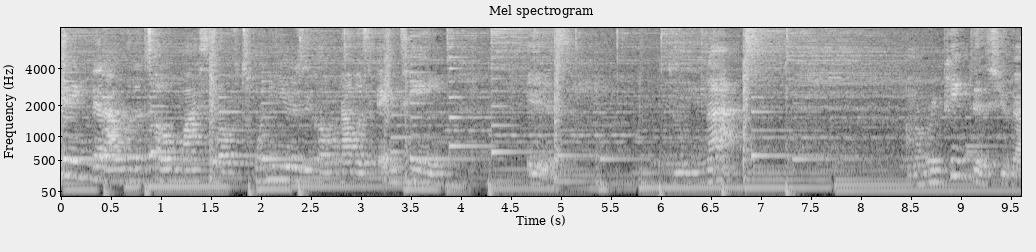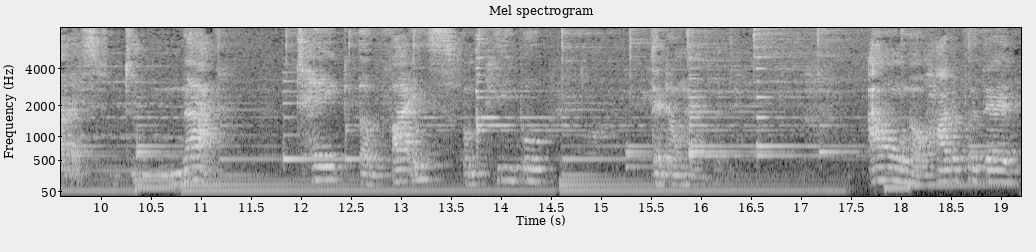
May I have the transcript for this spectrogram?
thing that I would have told myself 20 years ago when I was 18 is do not, I'm gonna repeat this you guys, do not take advice from people that don't have it. I don't know how to put that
